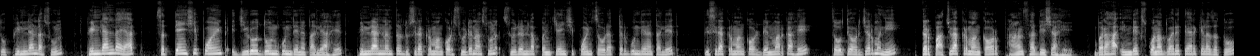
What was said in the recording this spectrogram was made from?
तो फिनलँड असून फिनलँडला यात सत्याऐंशी पॉईंट झिरो दोन गुण देण्यात आले आहेत. फिनलँडनंतर दुसऱ्या क्रमांकावर स्वीडन असून स्वीडनला पंच्याऐंशी पॉईंट चौऱ्याहत्तर गुण देण्यात आले आहेत तिसऱ्या क्रमांकावर डेन्मार्क आहे चौथ्यावर जर्मनी तर पाचव्या क्रमांकावर फ्रान्स हा देश आहे. बरं हा इंडेक्स कोणाद्वारे तयार केला जातो?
